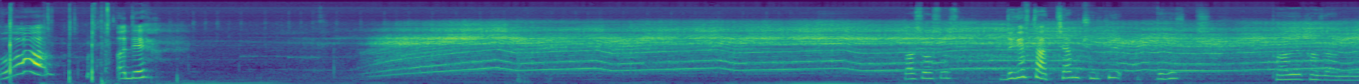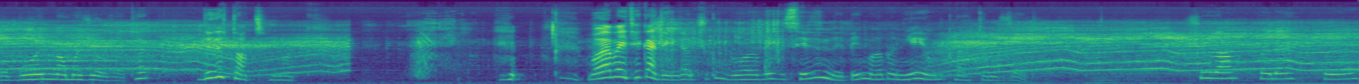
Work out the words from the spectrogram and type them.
Oo! Hadi. Bas bas. Drift atacağım çünkü drift para kazanıyor. Bu oyunun amacı o zaten. drift atmak. bu arabayı tekrar deneyeceğim çünkü bu arabayı sevdim de benim araba niye yamuk karakterimiz Şuradan böyle böyle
